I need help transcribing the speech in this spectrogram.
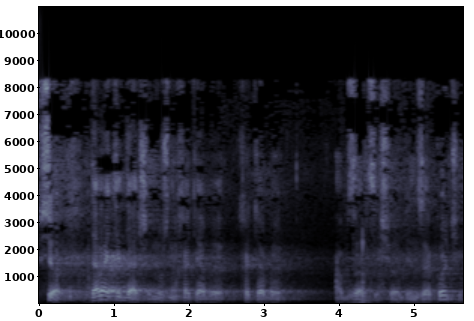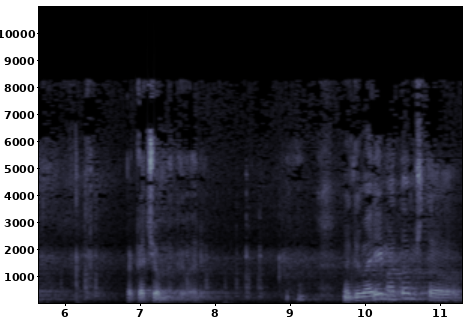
Все, давайте дальше. Нужно хотя бы, хотя бы абзац еще один закончить. Так о чем мы говорим? Мы говорим о том, что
